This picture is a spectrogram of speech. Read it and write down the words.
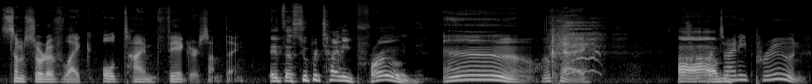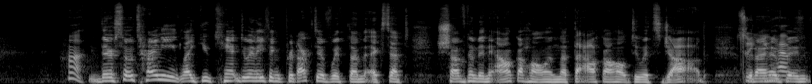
some sort of like old time fig or something. It's a super tiny prune. Oh, okay. Um, super tiny prune. Huh. They're so tiny, like you can't do anything productive with them except shove them in alcohol and let the alcohol do its job. So but I have, have been.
